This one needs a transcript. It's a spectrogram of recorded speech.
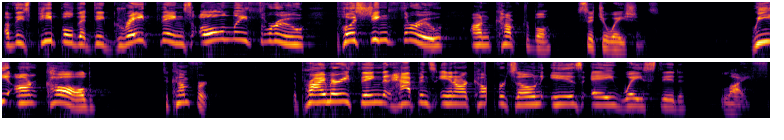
of these people that did great things only through pushing through uncomfortable situations? We aren't called to comfort. The primary thing that happens in our comfort zone is a wasted life.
